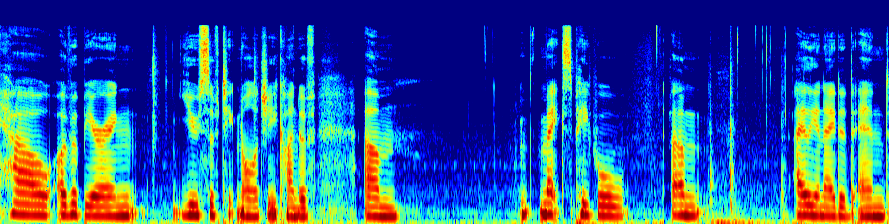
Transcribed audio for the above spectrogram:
how overbearing use of technology kind of um, makes people um, alienated and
